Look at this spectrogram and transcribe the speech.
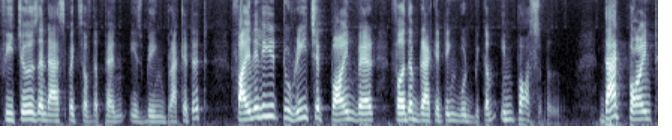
features and aspects of the pen is being bracketed finally to reach a point where further bracketing would become impossible. That point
